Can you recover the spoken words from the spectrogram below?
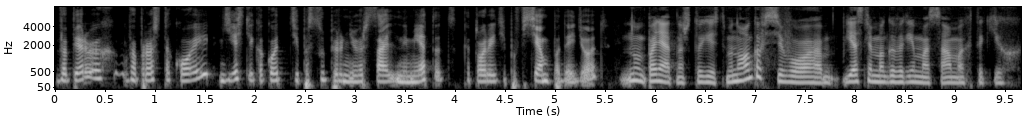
Во-первых, вопрос такой, есть ли какой-то типа супер универсальный метод, который типа всем подойдет? Ну, понятно, что есть много всего. Если мы говорим о самых таких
